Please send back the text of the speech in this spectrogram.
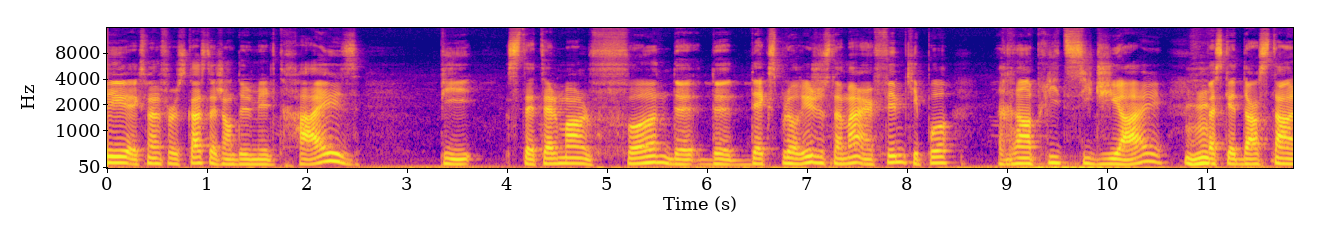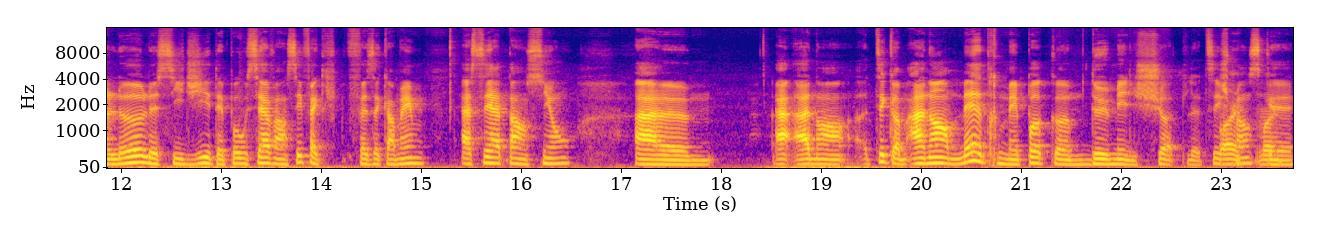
sais, X-Men First Class, c'était genre 2013. Puis c'était tellement le fun de, de- d'explorer justement un film qui est pas rempli de CGI. Mhm. Parce que dans ce temps-là, le CG était pas aussi avancé. Fait qu'il faisait quand même assez attention à. euh, à, à sais, comme à en mettre, mais pas comme 2000 shots. Là. Ouais, je pense ouais. que.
